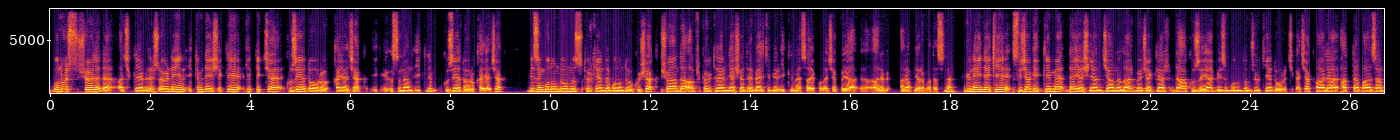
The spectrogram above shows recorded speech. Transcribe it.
Bunu şöyle de açıklayabiliriz. Örneğin iklim değişikliği gittikçe kuzeye doğru kayacak. Isınan iklim kuzeye doğru kayacak. Bizim bulunduğumuz, Türkiye'nin bulunduğu kuşak şu anda Afrika ülkelerinin yaşadığı belki bir iklime sahip olacak veya Arap, Arap Yarımadası'nın. Güneydeki sıcak iklimde yaşayan canlılar, böcekler daha kuzeye, bizim bulunduğumuz ülkeye doğru çıkacak. Hala hatta bazen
